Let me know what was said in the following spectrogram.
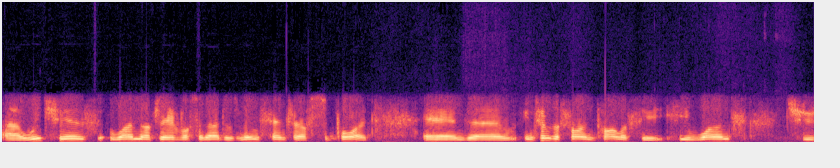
which is one of Jair Bolsonaro's main center of support. And uh, in terms of foreign policy, he wants to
